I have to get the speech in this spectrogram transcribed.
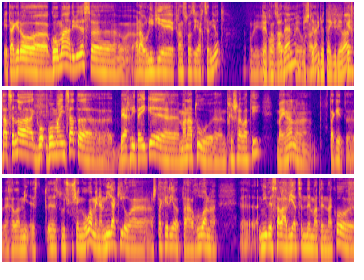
Eta gero goma, adibidez, uh, ara, Olivier Françoisi hartzen diot. Perro gaden, beste pilota egile bat. Gertatzen da, go, gomaintzat uh, behar litaike uh, manatu uh, enpresa bati, baina, uh, takit, behar da, ez, ez dut susen gogoa, baina mila kilo uh, astakeria eta orduan uh, ni bezala abiatzen den baten dako, uh,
